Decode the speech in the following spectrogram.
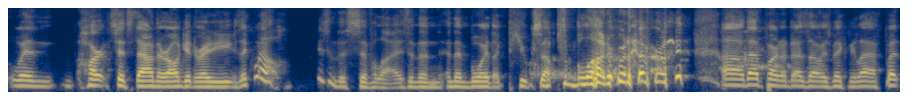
when Hart sits down, they're all getting ready. He's like, "Well, isn't this civilized?" And then and then Boyd like pukes up some blood or whatever. uh, that part does always make me laugh. But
